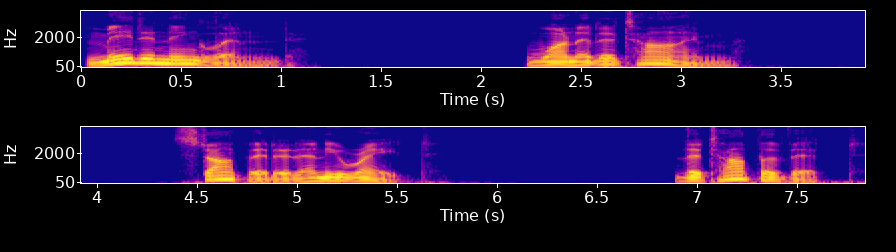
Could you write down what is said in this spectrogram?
Made in England. One at a time. Stop it at any rate. The top of it.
